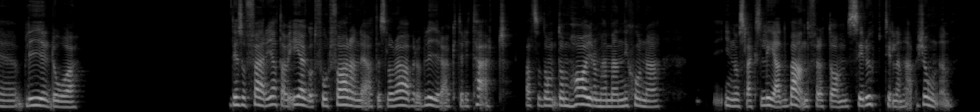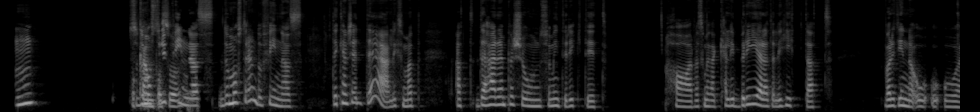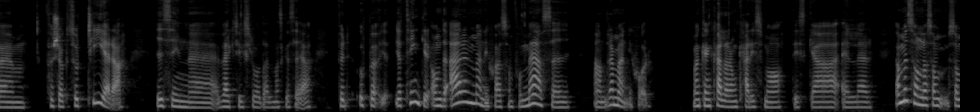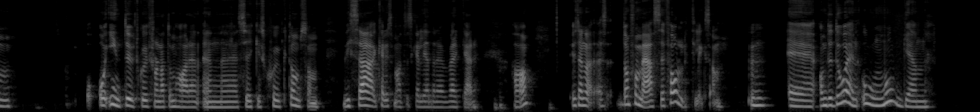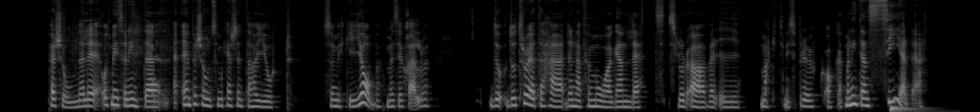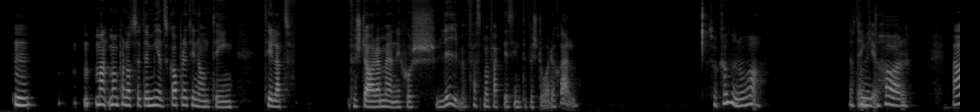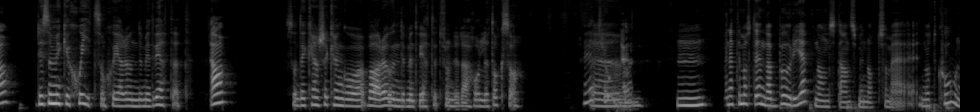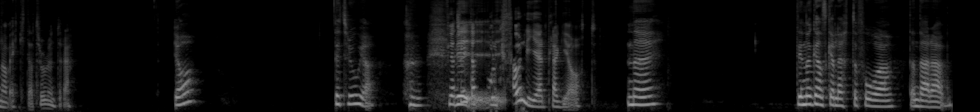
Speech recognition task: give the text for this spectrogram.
eh, blir då det är så färgat av egot fortfarande att det slår över och blir auktoritärt. Alltså de, de har ju de här människorna i någon slags ledband för att de ser upp till den här personen. Mm. Så då måste det så- finnas, då måste det ändå finnas, det kanske är det, liksom att, att det här är en person som inte riktigt har, vad ska man säga, kalibrerat eller hittat, varit inne och, och, och ehm, försökt sortera i sin eh, verktygslåda, eller man ska säga. För uppe, jag- jag tänker, om det är en människa som får med sig andra människor, man kan kalla dem karismatiska eller ja, men sådana som, som och, och inte utgå ifrån att de har en, en eh, psykisk sjukdom som vissa karismatiska ledare verkar ha. Utan alltså, de får med sig folk liksom. Mm. Eh, om det då är en omogen person, eller åtminstone inte en person som kanske inte har gjort så mycket jobb med sig själv, då, då tror jag att här, den här förmågan lätt slår över i maktmissbruk och att man inte ens ser det. Mm. Man, man på något sätt är medskapare till någonting, till att förstöra människors liv, fast man faktiskt inte förstår det själv. Så kan det nog vara. Att de tänker. inte har... Ja, Det är så mycket skit som sker undermedvetet. ja, Så det kanske kan gå vara undermedvetet från det där hållet också. jag tror det. Ehm, Mm. Men att det måste ändå ha börjat någonstans med något som är något korn av äkta, tror du inte det? Ja. Det tror jag. För jag tror Vi- inte att folk följer plagiat. Nej. Det är nog ganska lätt att få den där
